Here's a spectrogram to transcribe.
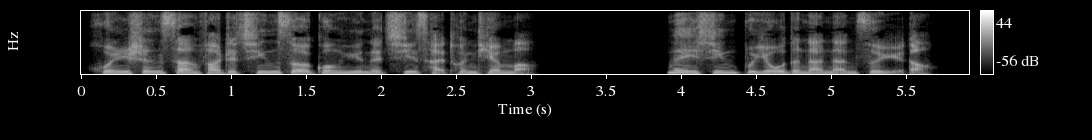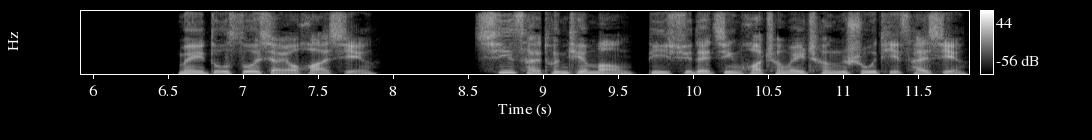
浑身散发着青色光晕的七彩吞天蟒，内心不由得喃喃自语道：“美杜莎想要化形，七彩吞天蟒必须得进化成为成熟体才行。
